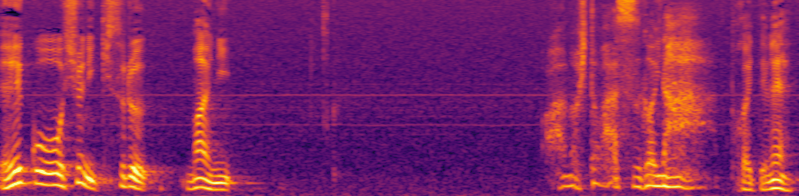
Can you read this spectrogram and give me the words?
栄光を主に帰する前にあの人はすごいなとか言ってね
